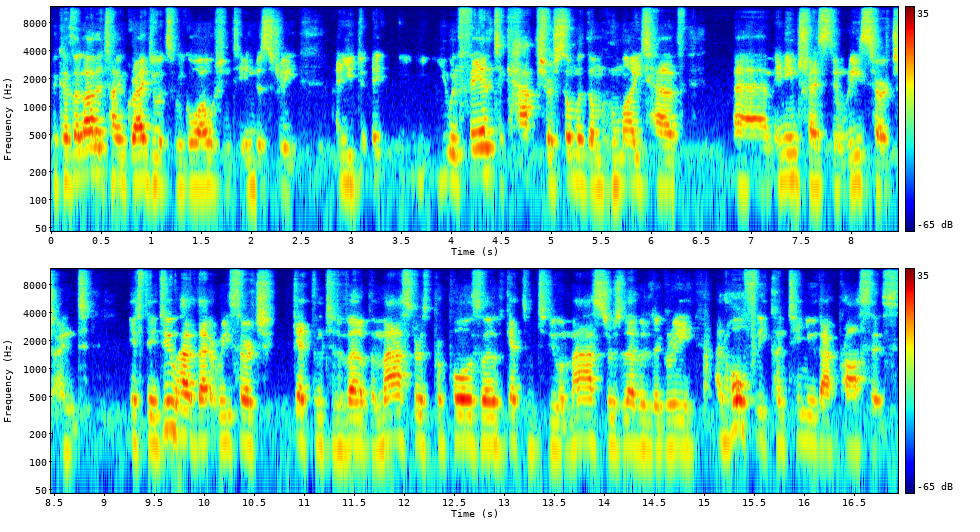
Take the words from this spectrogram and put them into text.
because a lot of time graduates will go out into industry and you, you will fail to capture some of them who might have um, an interest in research. And if they do have that research, get them to develop a master's proposal, get them to do a master's level degree, and hopefully continue that process.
